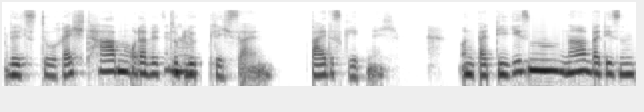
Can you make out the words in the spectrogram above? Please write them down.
willst du Recht haben oder willst du genau, glücklich sein? Beides geht nicht. Und bei diesem, ne, bei diesem,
